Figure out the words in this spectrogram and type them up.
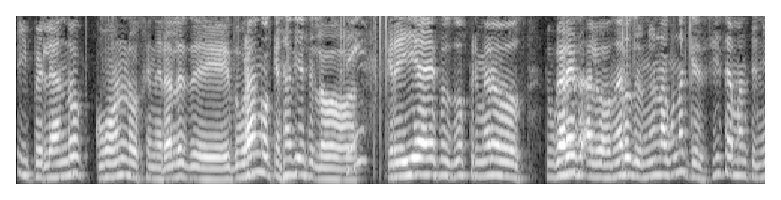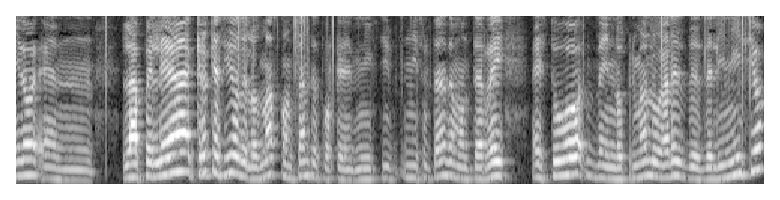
Y peleando con los generales de Durango, que nadie se lo creía esos dos primeros lugares algodoneros de Unión Laguna que sí se ha mantenido en la pelea, creo que ha sido de los más constantes porque ni, ni Sultanes de Monterrey estuvo en los primeros lugares desde el inicio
